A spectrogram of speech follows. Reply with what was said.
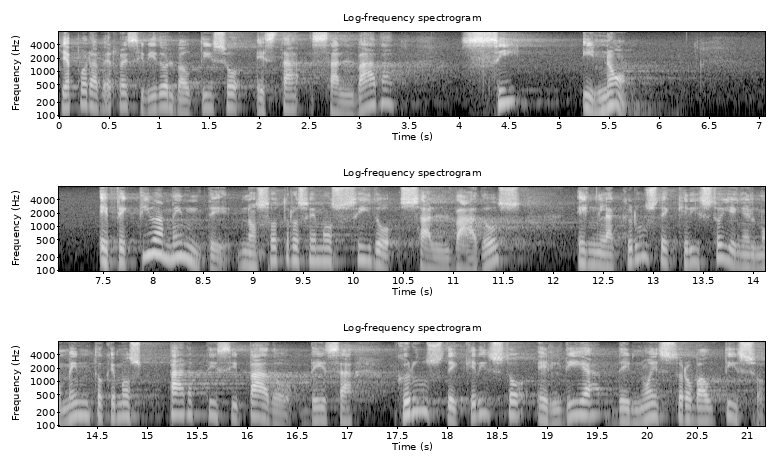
ya por haber recibido el bautizo, está salvada, sí y no. Efectivamente, nosotros hemos sido salvados en la cruz de Cristo y en el momento que hemos participado de esa cruz de Cristo el día de nuestro bautizo.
